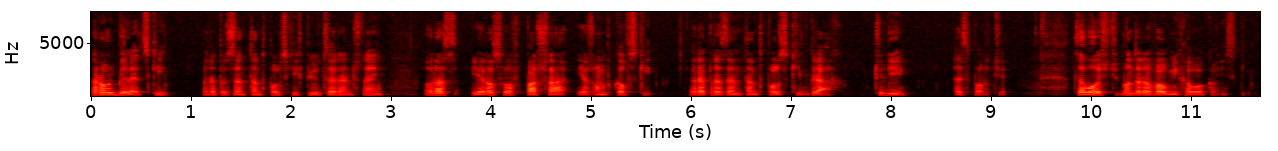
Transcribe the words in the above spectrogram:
Karol Bielecki, reprezentant Polski w piłce ręcznej, oraz Jarosław Pasza Jarząbkowski, reprezentant Polski w grach, czyli e-sporcie. Całość moderował Michał Okoński.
